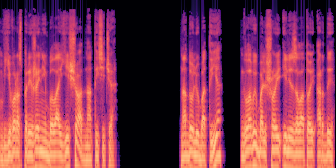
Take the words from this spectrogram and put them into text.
В его распоряжении была еще одна тысяча. На долю Батыя главы Большой или Золотой Орды,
